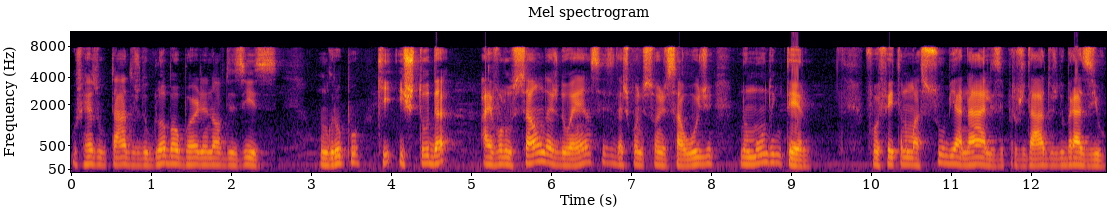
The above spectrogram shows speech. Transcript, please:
os resultados do Global Burden of Disease, um grupo que estuda a evolução das doenças e das condições de saúde no mundo inteiro. Foi feita numa subanálise para os dados do Brasil.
